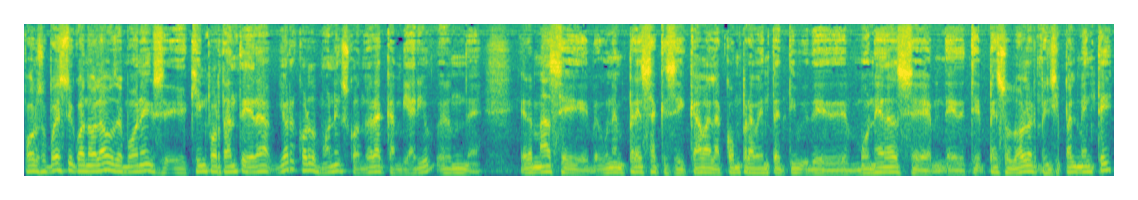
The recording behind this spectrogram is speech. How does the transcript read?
Por supuesto, y cuando hablamos de Monex, eh, qué importante era. Yo recuerdo Monex cuando era cambiario, era, eh, era más eh, una empresa que se dedicaba a la compra-venta de, monedas de, peso dólar principalmente,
